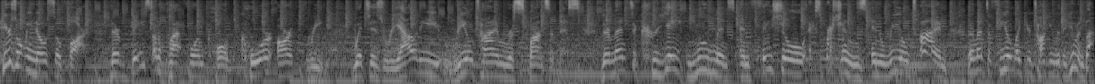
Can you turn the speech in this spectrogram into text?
Here's what we know so far. They're based on a platform called Core R3, which is reality real-time responsiveness. They're meant to create movements and facial expressions in real time. They're meant to feel like you're talking with a human, but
